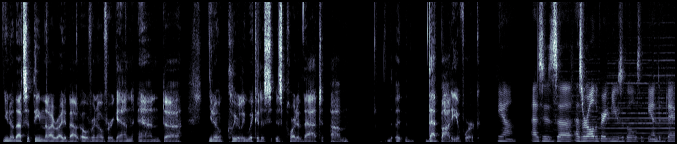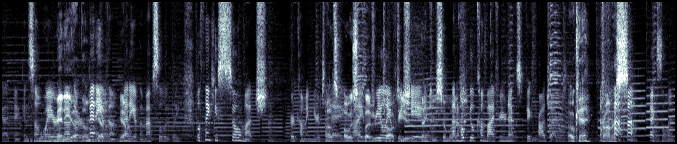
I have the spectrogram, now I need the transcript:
you know, that's a theme that I write about over and over again, and uh, you know, clearly, Wicked is is part of that um, uh, that body of work. Yeah, as is uh, as are all the great musicals. At the end of the day, I think in some well, way or many another, of them, many yeah, of them, yeah. many of them, absolutely. Well, thank you so much for coming here today. Oh, it's always a pleasure really to talk to you. Thank it. you so much. And I hope you'll come by for your next big project. Okay, promise. Excellent.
